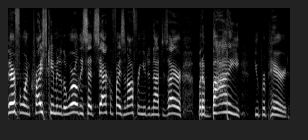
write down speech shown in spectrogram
Therefore, when Christ came into the world, he said, Sacrifice and offering you did not desire, but a body you prepared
